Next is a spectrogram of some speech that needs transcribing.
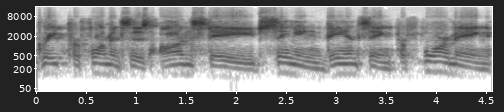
great performances on stage, singing, dancing, performing.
